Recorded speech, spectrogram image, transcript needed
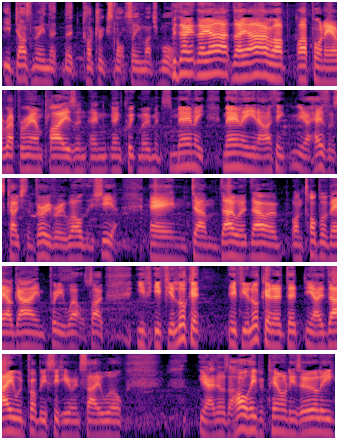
it does mean that, that Cotric's not seeing much ball. But they, they are they are up up on our wraparound plays and, and, and quick movements. Manly Manly, you know, I think you know Hasler's coached them very very well this year, and um, they were they were on top of our game pretty well. So if, if you look at if you look at it, that you know they would probably sit here and say, well, you know, there was a whole heap of penalties early,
